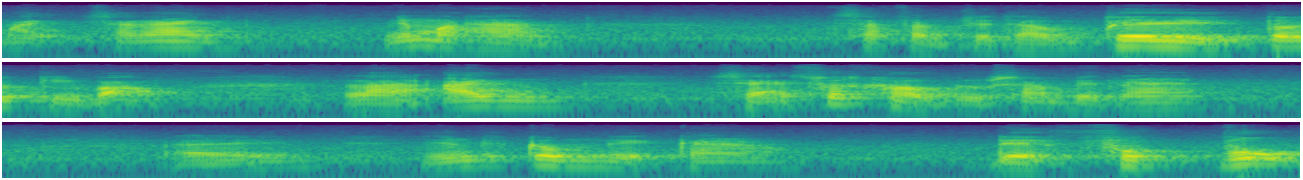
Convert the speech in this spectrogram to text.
mạnh sang Anh những mặt hàng sản phẩm truyền thống thì tôi kỳ vọng là anh sẽ xuất khẩu được sang Việt Nam. Đấy, những cái công nghệ cao để phục vụ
